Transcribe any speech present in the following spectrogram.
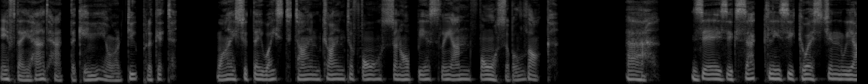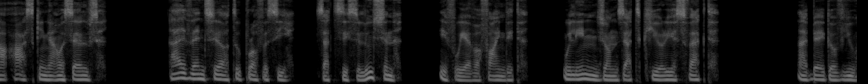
if they had had the key or a duplicate, why should they waste time trying to force an obviously unforceable lock? Ah, there's exactly the question we are asking ourselves. I venture to prophesy that the solution, if we ever find it, will hinge on that curious fact. I beg of you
